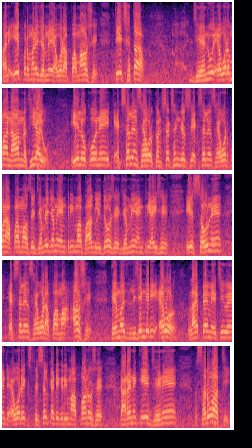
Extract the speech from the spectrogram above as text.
અને એ પ્રમાણે જેમને એવોર્ડ આપવામાં આવશે. તે છતાં, જેનું એવોર્ડમાં નામ નથી આવ્યું, એ લોકોને એક excellence award, construction industry excellence award પણ આપવામાં આવશે. જેમણે જેમણે એન્ટ્રીમાં ભાગ લીધો છે, જેમની એન્ટ્રી આવી છે, એ સૌને એક્સલન્સ એવોર્ડ આપવામાં આવશે. તેમજ legendary award lifetime achievement award એક સ્પેશિયલ કેટેગરીમાં આપવાનો છે. કારણ કે જેને શરૂઆતથી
